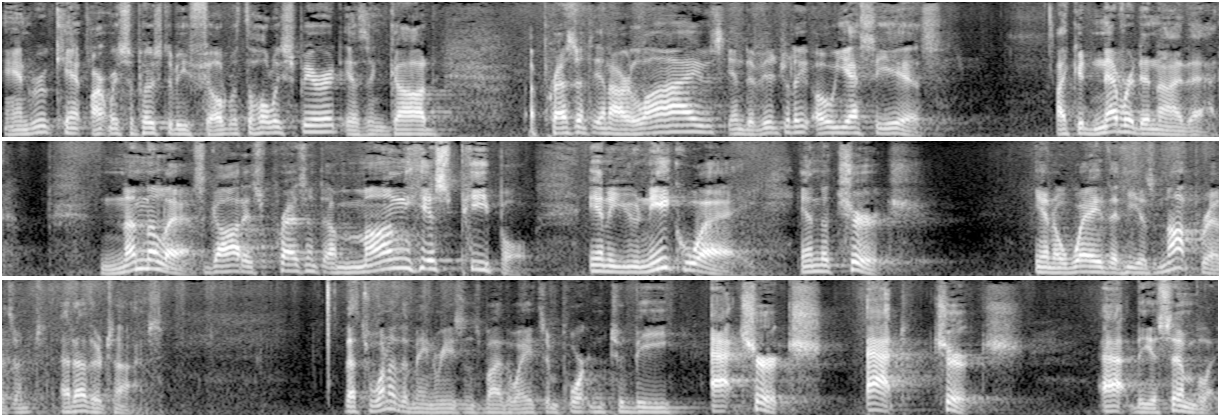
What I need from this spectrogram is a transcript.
Andrew, can't, aren't we supposed to be filled with the Holy Spirit? Isn't God present in our lives individually? Oh, yes, He is. I could never deny that. Nonetheless, God is present among His people in a unique way in the church, in a way that He is not present at other times. That's one of the main reasons, by the way, it's important to be at church, at church, at the assembly.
